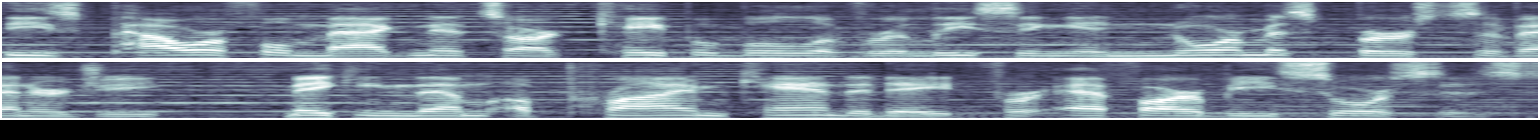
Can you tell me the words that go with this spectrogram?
These powerful magnets are capable of releasing enormous bursts of energy, making them a prime candidate for FRB sources.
